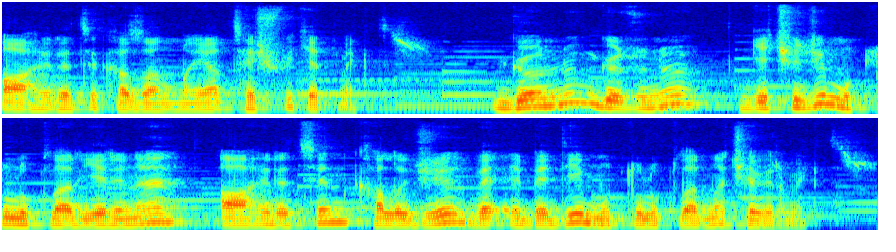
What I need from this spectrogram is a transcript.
ahireti kazanmaya teşvik etmektir. Gönlün gözünü geçici mutluluklar yerine ahiretin kalıcı ve ebedi mutluluklarına çevirmektir.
